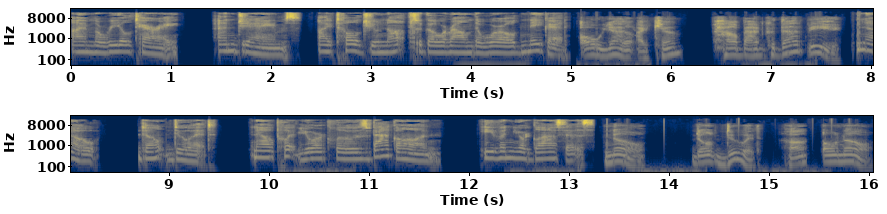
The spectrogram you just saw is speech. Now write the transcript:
I'm the real Terry. And James, I told you not to go around the world naked. Oh yeah, I can. How bad could that be? No. Don't do it. Now put your clothes back on. Even your glasses. No. Don't do it, huh? Oh no.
